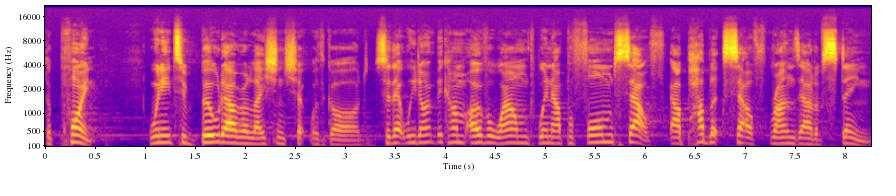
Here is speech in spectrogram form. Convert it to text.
The point. We need to build our relationship with God so that we don't become overwhelmed when our performed self, our public self, runs out of steam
